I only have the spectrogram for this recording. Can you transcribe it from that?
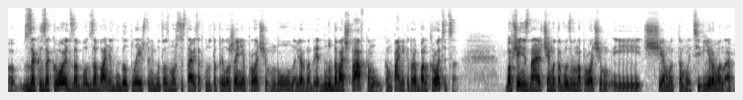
э, закроют, забанят Google Play, что не будет возможности ставить откуда-то приложение, прочим, ну, наверное, бред. Будут давать штраф кому? Компании, которая банкротится. Вообще не знаю, чем это вызвано, прочим, и чем это мотивировано.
